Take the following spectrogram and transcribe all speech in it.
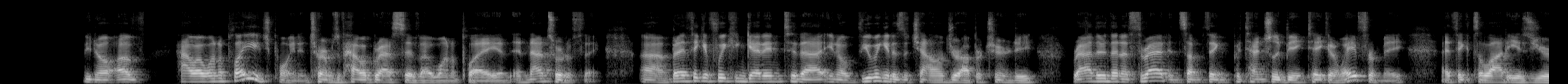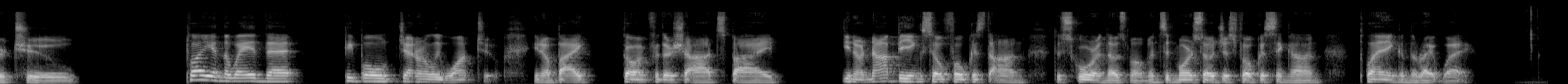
you know, of how I want to play each point in terms of how aggressive I want to play and, and that sort of thing. Um, but I think if we can get into that, you know, viewing it as a challenger opportunity rather than a threat and something potentially being taken away from me, I think it's a lot easier to play in the way that people generally want to, you know, by going for their shots, by you know, not being so focused on the score in those moments and more so just focusing on playing in the right way.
